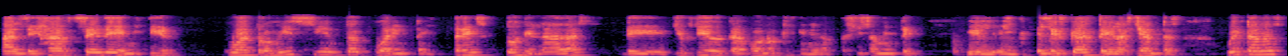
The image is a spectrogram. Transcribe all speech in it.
al dejarse de emitir 4.143 toneladas de dióxido de carbono que genera precisamente el, el, el desgaste de las llantas. Cuéntanos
